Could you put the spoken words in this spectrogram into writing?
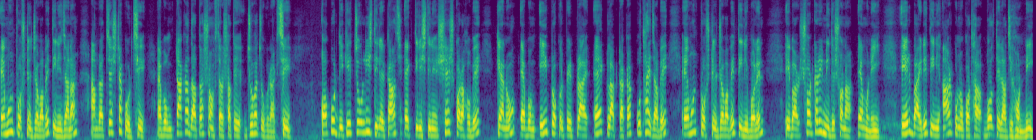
এমন প্রশ্নের জবাবে তিনি জানান, আমরা চেষ্টা করছি এবং টাকা দাতা সংস্থার সাথে যোগাযোগ রাখছি। অপরদিকে চল্লিশ দিনের কাজ একত্রিশ দিনে শেষ করা হবে। কেন এবং এই প্রকল্পের প্রায় এক লাখ টাকা কোথায় যাবে এমন প্রশ্নের জবাবে তিনি বলেন, এবার সরকারি নির্দেশনা এমনই। এর বাইরে তিনি আর কোনো কথা বলতে রাজি হননি।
